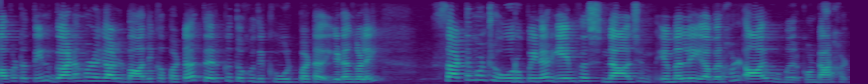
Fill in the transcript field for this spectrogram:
மாவட்டத்தில் கனமழையால் பாதிக்கப்பட்ட தெற்கு தொகுதிக்கு உட்பட்ட இடங்களை சட்டமன்ற உறுப்பினர் எம்ஹெச் நாஜிம் எம்எல்ஏ அவர்கள் ஆய்வு மேற்கொண்டார்கள்.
